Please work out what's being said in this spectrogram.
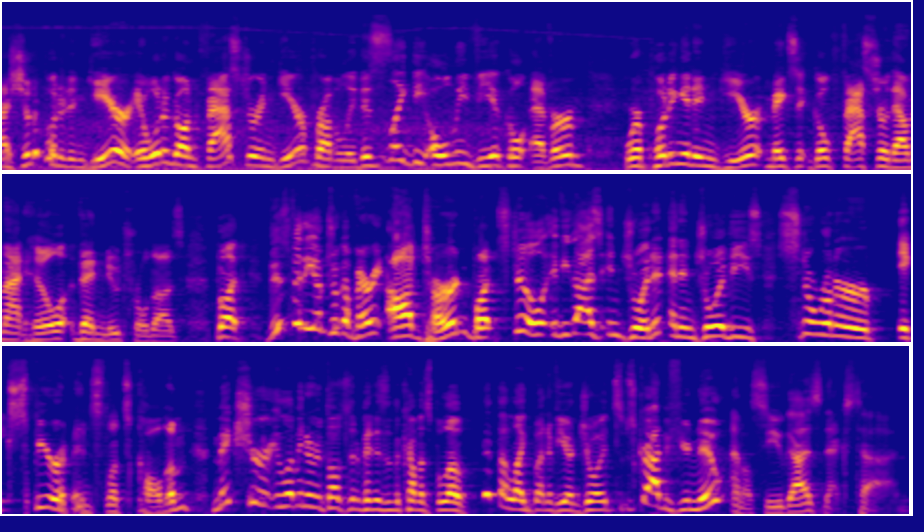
I should have put it in gear. It would have gone faster in gear, probably. This is like the only vehicle ever where putting it in gear makes it go faster down that hill than neutral does. But this video took a very odd turn, but still, if you guys enjoyed it and enjoy these SnowRunner experiments, let's call them, make sure you let me know your thoughts and opinions in the comments below. Hit that like button if you enjoyed, subscribe if you're new, and I'll see you guys next time.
